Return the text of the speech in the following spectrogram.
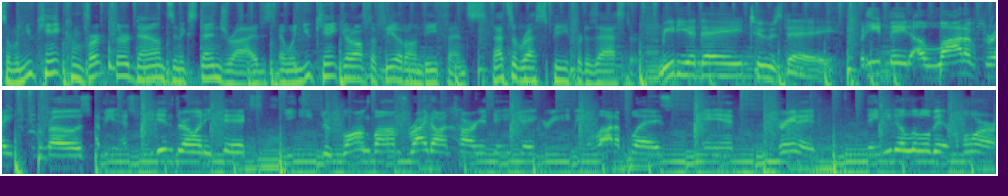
So when you can't convert third downs and extend drives, and when you can't get off the field on defense, that's a recipe for disaster. Media Day Tuesday. But he made a lot of great throws. I mean, he didn't throw any picks. He, he threw long bombs right on target to AJ Green. He made a lot of plays. And granted, they needed a little bit more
